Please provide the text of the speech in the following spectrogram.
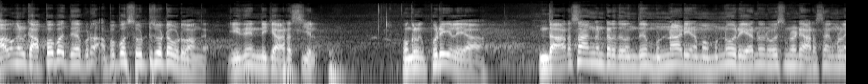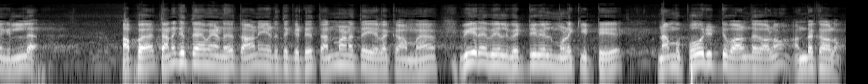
அவங்களுக்கு அப்பப்போ தேவைப்படும் அப்பப்போ சொட்டு சொட்ட விடுவாங்க. இதே இன்னைக்கு அரசியல். உங்களுக்கு புரியலையா? இந்த அரசாங்கன்றது வந்து முன்னாடி நம்ம முன்னூறு இரநூறு வருஷம் முன்னாடி அரசாங்கம்லாம் இல்லை. அப்போ தனக்கு தேவையானது தானே எடுத்துக்கிட்டு தன்மானத்தை இழக்காமல் வீரவேல் வெற்றிவேல் முழக்கிட்டு நம்ம போரிட்டு வாழ்ந்த காலம் அந்த காலம்.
